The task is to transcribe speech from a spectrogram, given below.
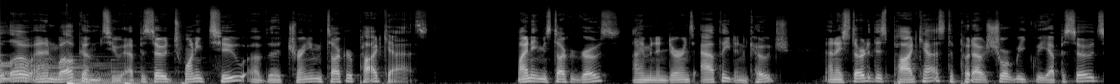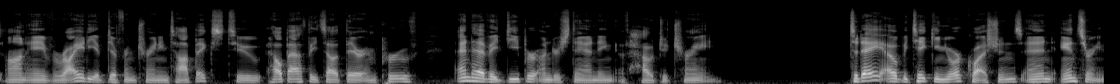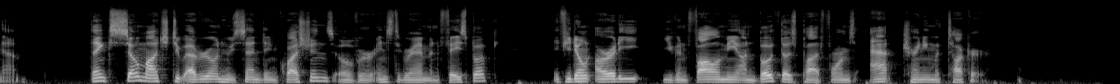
Hello, and welcome to episode 22 of the Training with Tucker podcast. My name is Tucker Gross. I am an endurance athlete and coach, and I started this podcast to put out short weekly episodes on a variety of different training topics to help athletes out there improve and have a deeper understanding of how to train. Today, I will be taking your questions and answering them. Thanks so much to everyone who sent in questions over Instagram and Facebook. If you don't already, you can follow me on both those platforms at Training with Tucker.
